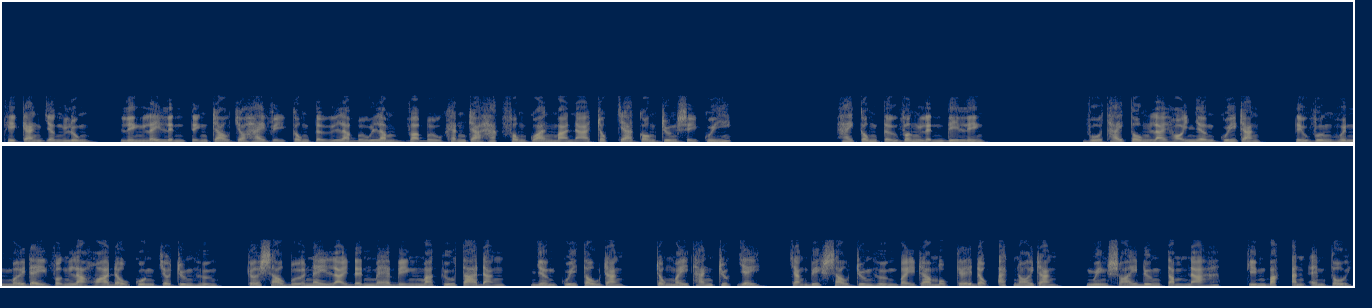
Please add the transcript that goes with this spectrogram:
thì càng giận lung, liền lấy lệnh tiễn trao cho hai vị công tử là Bửu Lâm và Bửu Khánh ra hát phong quan mà nã tróc cha con trương sĩ quý. Hai công tử vân lệnh đi liền. Vua Thái Tôn lại hỏi nhân quý rằng, tiểu vương huynh mới đây vẫn là hỏa đầu quân cho trương hường, cớ sao bữa nay lại đến mé biển mà cứu ta đặng, nhân quý tâu rằng, trong mấy tháng trước đây, chẳng biết sao trương hường bày ra một kế độc ác nói rằng, nguyên soái đương tầm nã, kiếm bắt anh em tôi,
